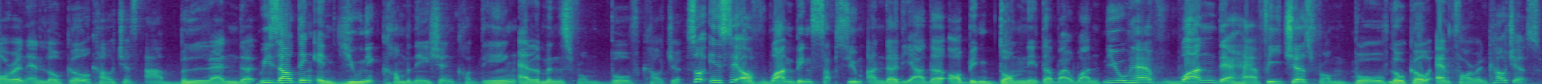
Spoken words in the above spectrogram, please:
foreign and local cultures are blended, resulting in unique combination containing elements from both cultures. So instead of one being subsumed under the other or being dominated by one, you have one that have features from both local and foreign cultures.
